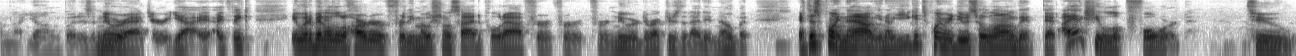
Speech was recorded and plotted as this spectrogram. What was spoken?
I'm not young, but as a newer actor, yeah, I, I think it would have been a little harder for the emotional side to pull it out for for for newer directors that I didn't know. But at this point now, you know, you get to the point where you do it so long that that I actually look forward to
